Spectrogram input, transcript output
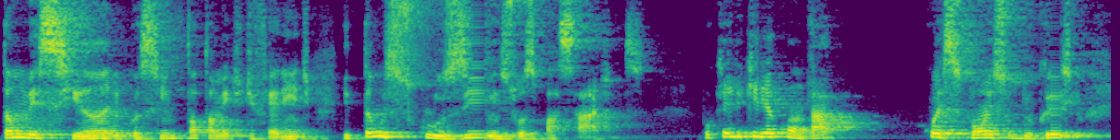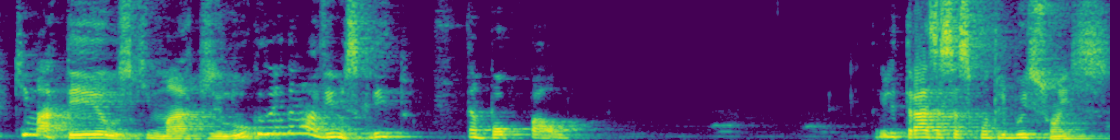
tão messiânico assim, totalmente diferente e tão exclusivo em suas passagens. Porque ele queria contar questões sobre o Cristo que Mateus, que Marcos e Lucas ainda não haviam escrito, tampouco Paulo. Ele traz essas contribuições.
